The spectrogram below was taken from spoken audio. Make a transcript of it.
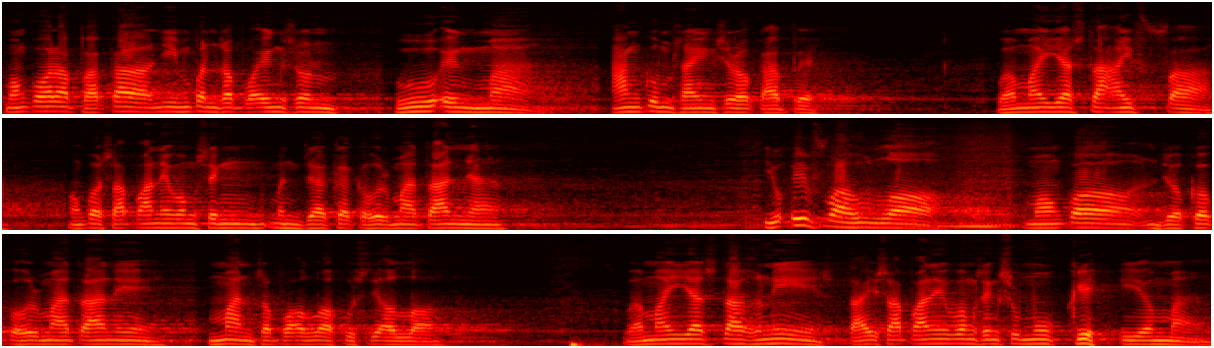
mongko ora bakal nyimpen sapa ingsun hu ing ma angkum saing sira kabeh. Wa mayyastaifa mongko sapane wong sing menjaga kehormatannya. Yu'ifahullah mongko njaga kehormatane man sapa Allah Gusti Allah. Wa mayyastaghni ta'i sapane wong sing sumugih iya man.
